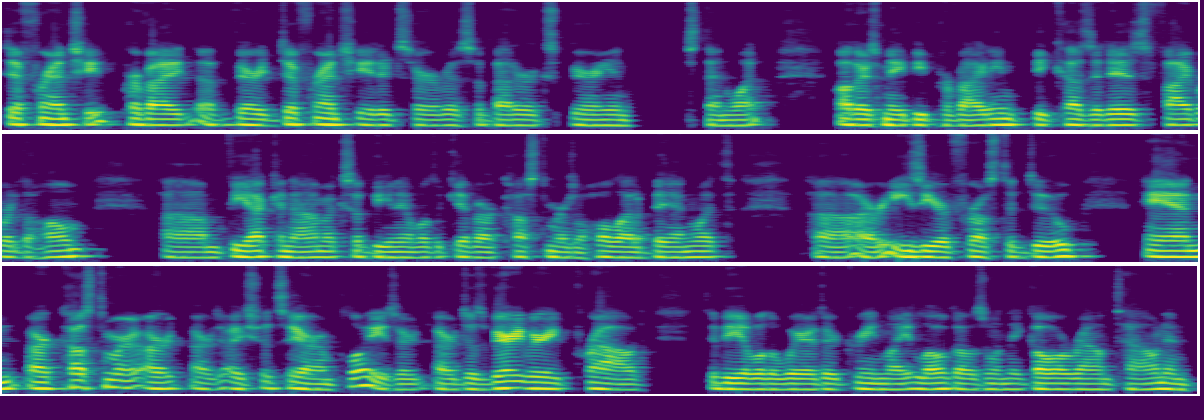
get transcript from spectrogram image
differentiate, provide a very differentiated service, a better experience than what others may be providing because it is fiber to the home. Um, the economics of being able to give our customers a whole lot of bandwidth uh, are easier for us to do. And our customer, our, our, I should say our employees are, are just very, very proud to be able to wear their green light logos when they go around town. And,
